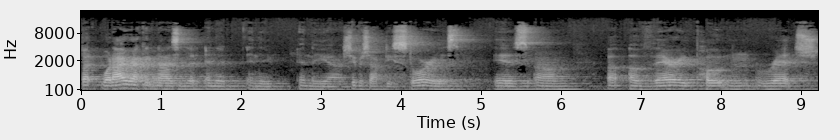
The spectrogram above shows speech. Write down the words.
But what I recognize in the, in the, in the, in the uh, Shiva Shakti stories is um, a, a very potent, rich,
